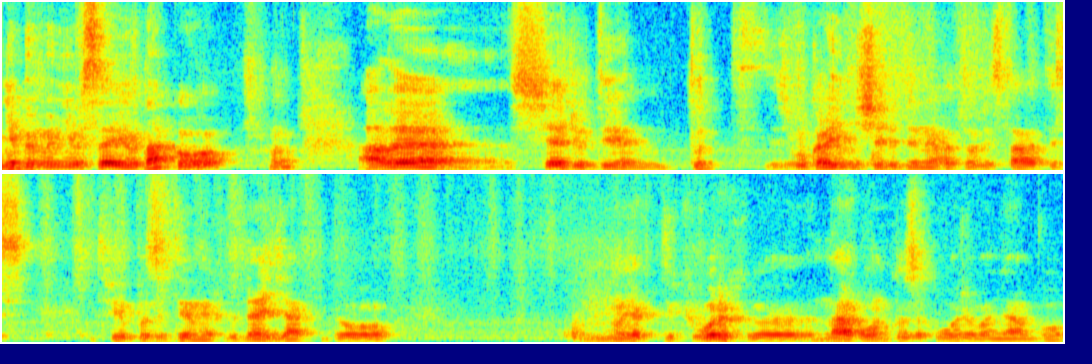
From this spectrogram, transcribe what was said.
ніби мені все і однаково, але ще люди тут в Україні ще люди не готові ставитись до позитивних людей як до ну, як до хворих е, на онкозахворювання або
